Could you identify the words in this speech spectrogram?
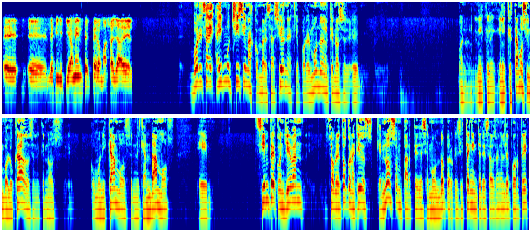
eh, definitivamente, pero más allá de él. Boris, hay, hay, muchísimas conversaciones que por el mundo en el que nos bueno, en el, que, en el que estamos involucrados, en el que nos eh, comunicamos, en el que andamos, eh, siempre conllevan, sobre todo con aquellos que no son parte de ese mundo, pero que sí están interesados en el deporte,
